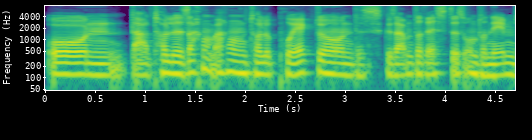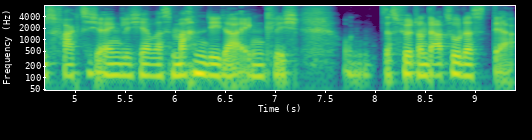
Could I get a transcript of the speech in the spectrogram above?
und da tolle Sachen machen, tolle Projekte und das gesamte Rest des Unternehmens fragt sich eigentlich, ja, was machen die da eigentlich? Und das führt dann dazu, dass der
